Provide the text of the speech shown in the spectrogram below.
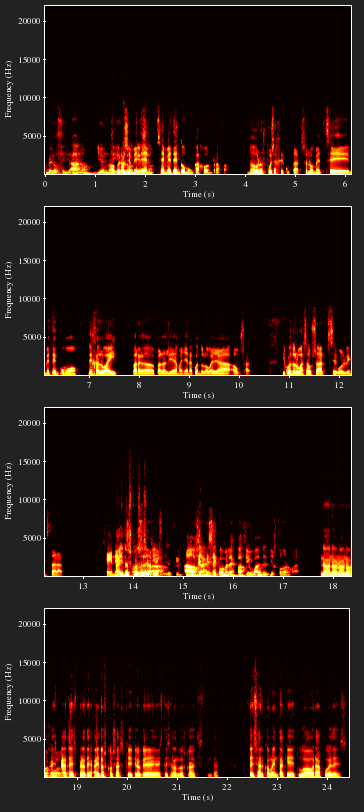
velocidad, ¿no? Yo No, pero se meten, se meten como un cajón, Rafa. No los puedes ejecutar. Se, lo met- se meten como, déjalo ahí para, para el día de mañana cuando lo vaya a usar. Y cuando lo vas a usar, se vuelve a instalar. En Hay el dos cosas de la aquí. PlayStation 5. Ah, o sea, que se come el espacio igual del disco normal. No, no, no, no. Espérate, espérate. Hay dos cosas, que creo que estáis hablando de dos cosas distintas. César comenta que tú ahora puedes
